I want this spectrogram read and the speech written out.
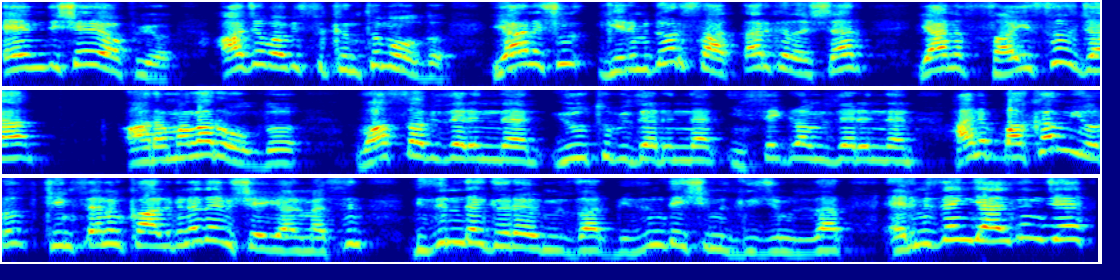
Endişe yapıyor. Acaba bir sıkıntı mı oldu? Yani şu 24 saatte arkadaşlar yani sayısızca aramalar oldu. WhatsApp üzerinden, YouTube üzerinden, Instagram üzerinden hani bakamıyoruz. Kimsenin kalbine de bir şey gelmesin. Bizim de görevimiz var. Bizim de işimiz gücümüz var. Elimizden geldiğince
